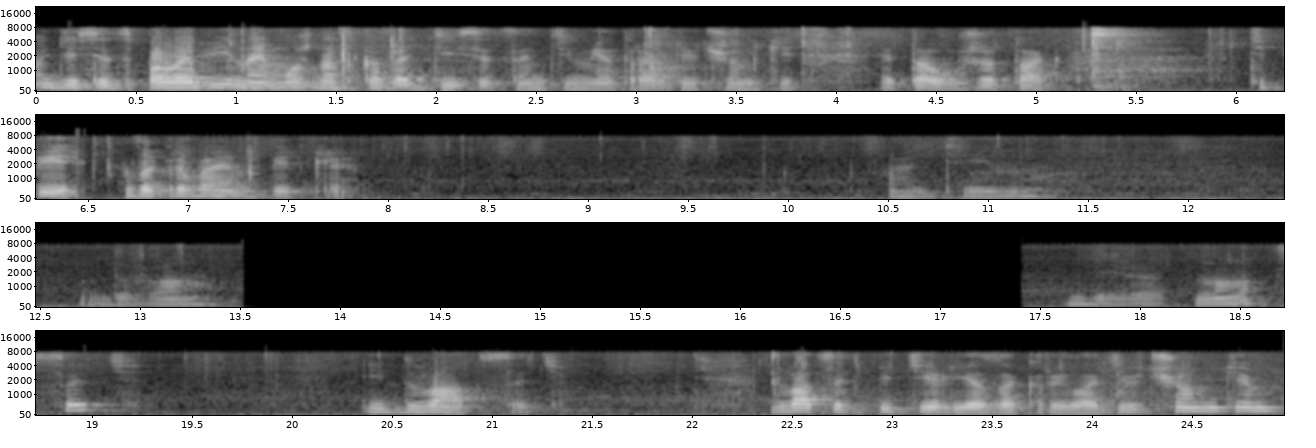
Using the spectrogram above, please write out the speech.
10 с половиной, можно сказать 10 сантиметров, девчонки. Это уже так Теперь закрываем петли. Один, два, девятнадцать и двадцать. Двадцать петель я закрыла, девчонки.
